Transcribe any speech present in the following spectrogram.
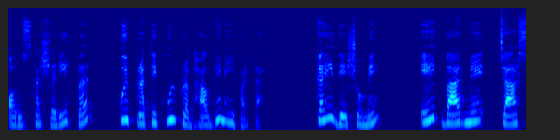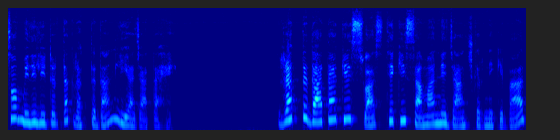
और उसका शरीर पर कोई प्रतिकूल प्रभाव भी नहीं पड़ता। कई देशों में एक बार में 400 मिलीलीटर तक रक्तदान लिया जाता है। रक्तदाता के स्वास्थ्य की सामान्य जाँच करने के बाद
